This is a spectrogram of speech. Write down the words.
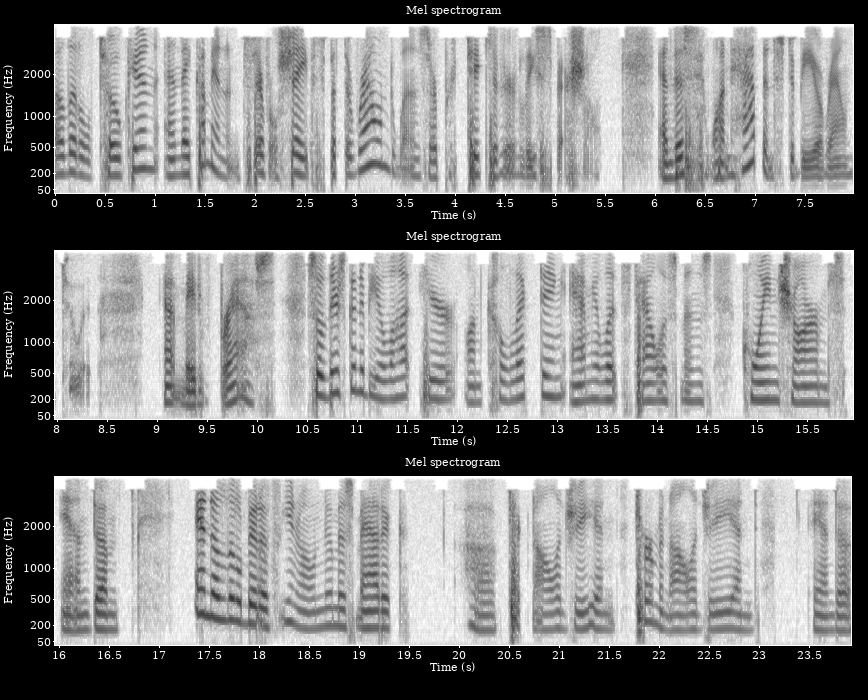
a little token, and they come in several shapes, but the round ones are particularly special. And this one happens to be a round it, uh, made of brass. So there's going to be a lot here on collecting amulets, talismans, coin charms, and um, and a little bit of you know numismatic uh, technology and terminology and and uh,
